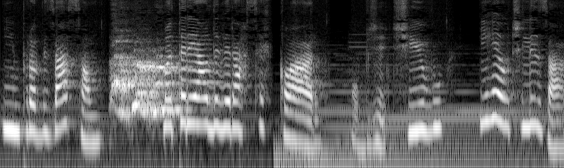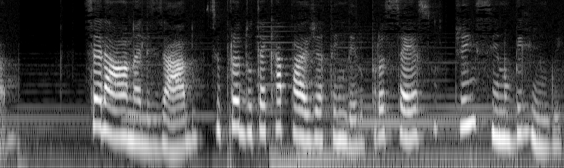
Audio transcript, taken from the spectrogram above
e improvisação. O material deverá ser claro, objetivo e reutilizado será analisado se o produto é capaz de atender o processo de ensino bilíngue.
